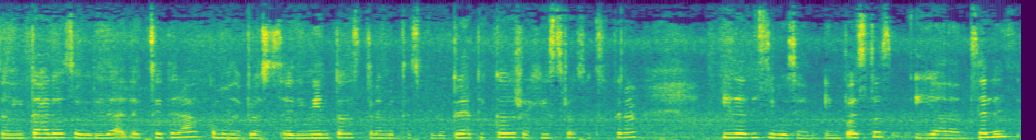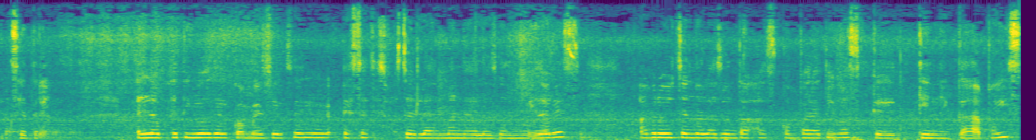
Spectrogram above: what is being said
sanitarios, seguridad, etc., como de procedimientos, trámites burocráticos, registros, etc., y de distribución, impuestos y aranceles, etc. El objetivo del comercio exterior es satisfacer la demanda de los consumidores, aprovechando las ventajas comparativas que tiene cada país.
